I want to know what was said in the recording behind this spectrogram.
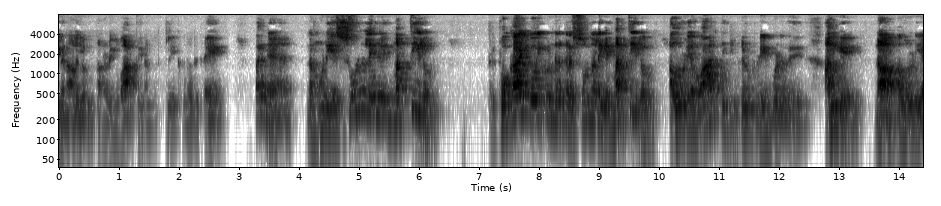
இந்த நாளையும் அவனுடைய வார்த்தை நண்பர்களே கொண்டு வருகிறேன். பாருங்க நம்முடைய சூழ்நிலைகளின் மத்தியிலும் போக்காய் போய்கொண்டிருக்கிற சூழ்நிலையின் மத்தியிலும் அவருடைய வார்த்தைக்கு கீழ்ப்படியும் பொழுது அங்கே நாம் அவருடைய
